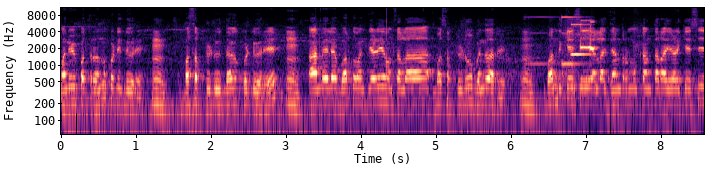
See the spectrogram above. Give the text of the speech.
ಮನವಿ ಪತ್ರವನ್ನು ಕೊಟ್ಟಿದ್ದೀವಿ ರೀ ಹ್ಮ್. ಬಸಪ್ ಪಿಡು ಇದ್ದಾಗ ಕೊಟ್ಟಿವ್ರಿ. ಆಮೇಲೆ ಬರ್ತಾವ ಅಂತೇಳಿ ಒಂದ್ಸಲ ಬಸಪ್ ಪಿಡು ಬಂದಿದಾರ್ರಿ. ಹ್ಮ್. ಬಂದ್ ಕೇಸಿ ಎಲ್ಲ ಜನರ ಮುಖಾಂತರ ಹೇಳಿ ಕೇಸಿ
